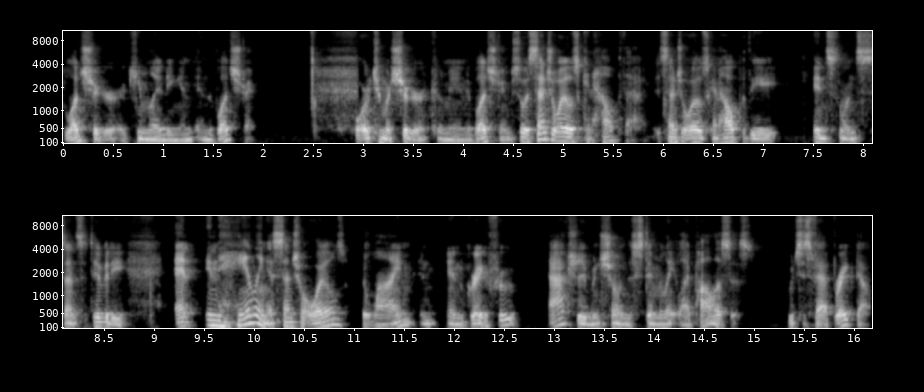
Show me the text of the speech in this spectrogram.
blood sugar accumulating in, in the bloodstream or too much sugar accumulating in the bloodstream. So essential oils can help that. Essential oils can help with the insulin sensitivity. And inhaling essential oils, lime and, and grapefruit, actually have been shown to stimulate lipolysis, which is fat breakdown.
